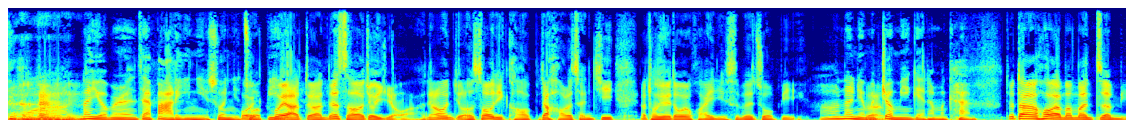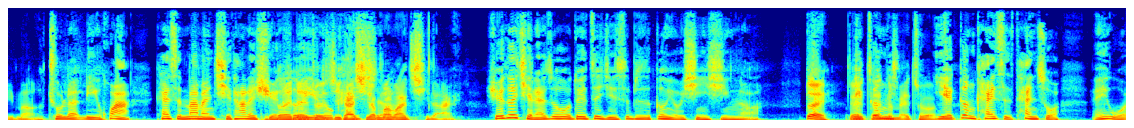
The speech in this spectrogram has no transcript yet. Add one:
哇，那有没有人在霸凌你说你作弊？会啊，对啊，那时候就有啊。然后有时候你考比较好的成绩，那同学都会怀疑你是不是作弊啊？那你有没有证明给他们看？就当然后来慢慢证明嘛。除了理化，开始慢慢其他的学科也都开始慢慢起来。学科起来之后，对自己是不是更有信心了？对，也更没错，也更开始探索。哎，我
